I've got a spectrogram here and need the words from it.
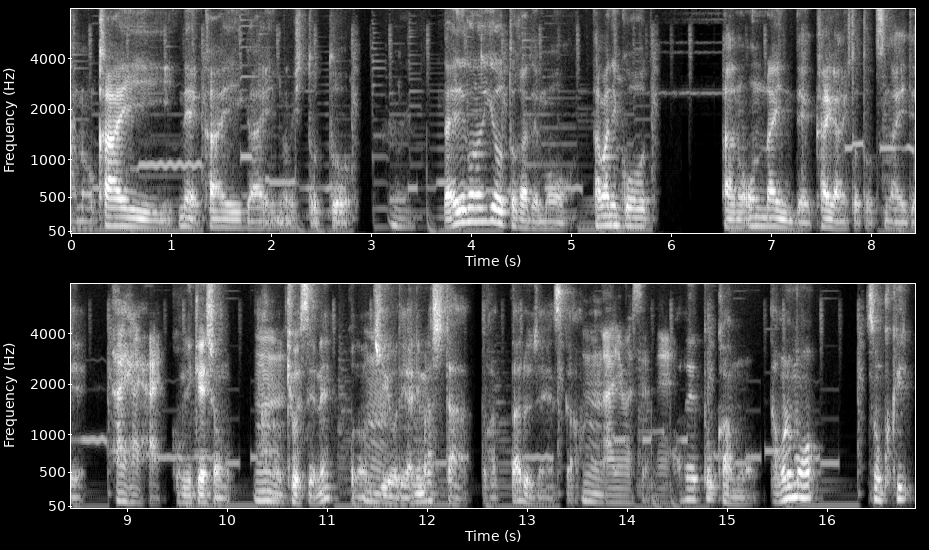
あの海ね、海外の人と、うん、英語の授業とかでも、たまにこう、あのオンラインで海外の人とつないで、はいはいはい。コミュニケーション、あのうん、教室でね、この授業でやりましたとかってあるじゃないですか。うん、ありますよね。あれとかも、俺も、そのくき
